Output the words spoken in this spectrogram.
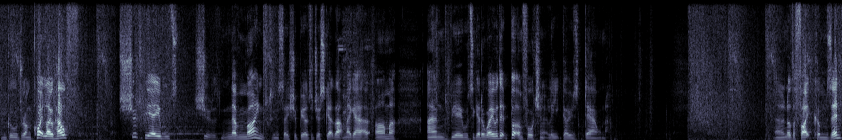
And Gouldron quite low health. Should be able to... Never mind. To say should be able to just get that mega armor and be able to get away with it. But unfortunately it goes down. And another fight comes in.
